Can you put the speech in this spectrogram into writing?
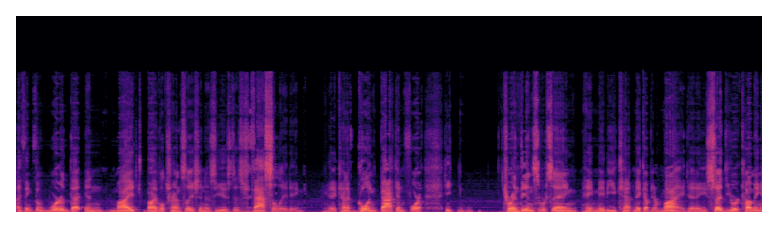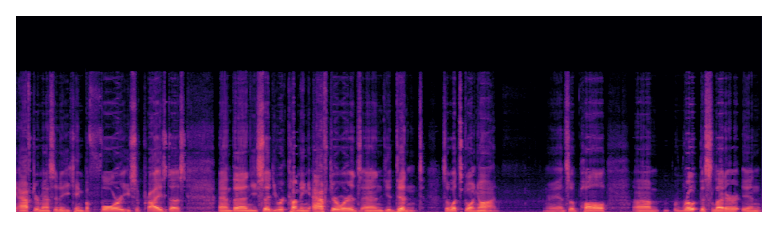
I think the word that in my Bible translation is used is vacillating. Okay, kind of going back and forth. He, Corinthians were saying, hey, maybe you can't make up your mind. You know, you said you were coming after Macedonia, you came before, you surprised us, and then you said you were coming afterwards, and you didn't. So what's going on? And so Paul um, wrote this letter in,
